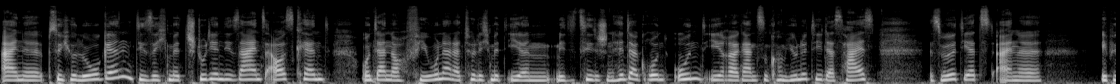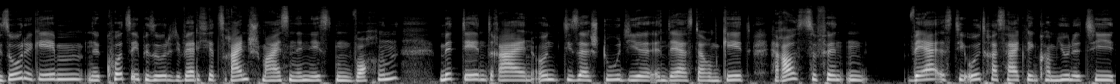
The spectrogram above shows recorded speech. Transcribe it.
eine Psychologin, die sich mit Studiendesigns auskennt und dann noch Fiona natürlich mit ihrem medizinischen Hintergrund und ihrer ganzen Community. Das heißt, es wird jetzt eine Episode geben, eine kurze Episode, die werde ich jetzt reinschmeißen in den nächsten Wochen mit den dreien und dieser Studie, in der es darum geht, herauszufinden, wer ist die Ultracycling Community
